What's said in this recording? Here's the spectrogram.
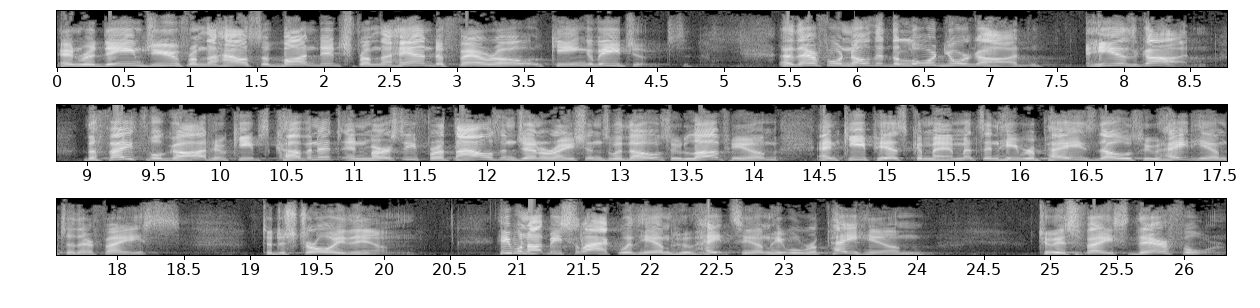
and redeemed you from the house of bondage, from the hand of Pharaoh, king of Egypt. Uh, therefore, know that the Lord your God, he is God, the faithful God who keeps covenant and mercy for a thousand generations with those who love him and keep his commandments, and he repays those who hate him to their face to destroy them. He will not be slack with him who hates him, he will repay him to his face. Therefore,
